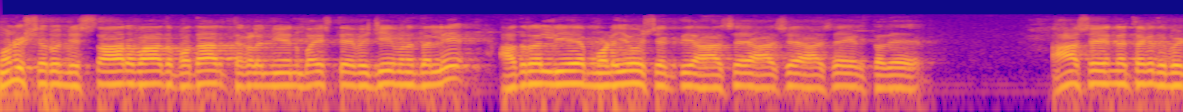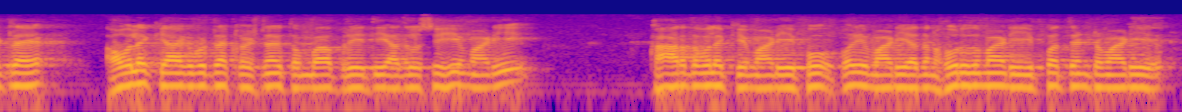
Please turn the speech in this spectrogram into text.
ಮನುಷ್ಯರು ನಿಸ್ಸಾರವಾದ ಪದಾರ್ಥಗಳನ್ನು ಏನು ಬಯಸ್ತೇವೆ ಜೀವನದಲ್ಲಿ, ಅದರಲ್ಲಿಯೇ ಮೊಳೆಯುವ ಶಕ್ತಿ ಆಸೆ ಆಸೆ ಆಸೆ ಇರ್ತದೆ. ಆಸೆಯನ್ನು ತೆಗೆದು ಬಿಟ್ರೆ ಅವಲಕ್ಕಿ ಆಗಿಬಿಟ್ರೆ ಕೃಷ್ಣನಿಗೆ ತುಂಬ ಪ್ರೀತಿ. ಅದ್ರಲ್ಲಿ ಸಿಹಿ ಮಾಡಿ, ಖಾರದ ಅವಲಕ್ಕಿ ಮಾಡಿ, ಪು, ಪುರಿ ಮಾಡಿ, ಅದನ್ನು ಹುರಿದು ಮಾಡಿ, ಇಪ್ಪತ್ತೆಂಟು ಮಾಡಿ,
